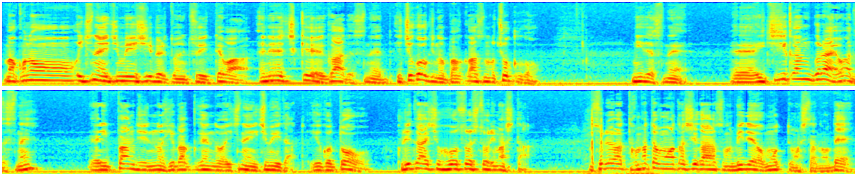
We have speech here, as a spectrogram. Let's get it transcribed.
まあ、この1年1ミリシーベルトについては NHK がですね1号機の爆発の直後にですね、えー、1時間ぐらいはですね一般人の被爆限度は1年1ミリだということを繰り返し放送しておりました。それはたまたま私がそのビデオを持ってましたので、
